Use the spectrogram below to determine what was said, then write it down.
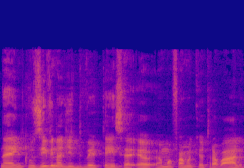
né? inclusive na advertência é, é uma forma que eu trabalho.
